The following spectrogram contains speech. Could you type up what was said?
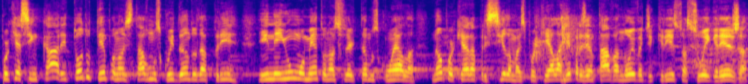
Porque assim, cara, e todo o tempo nós estávamos cuidando da Pri, e em nenhum momento nós flertamos com ela, não porque era Priscila, mas porque ela representava a noiva de Cristo, a sua igreja.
